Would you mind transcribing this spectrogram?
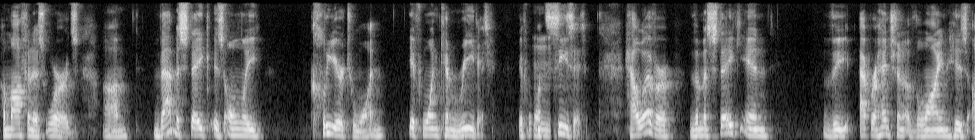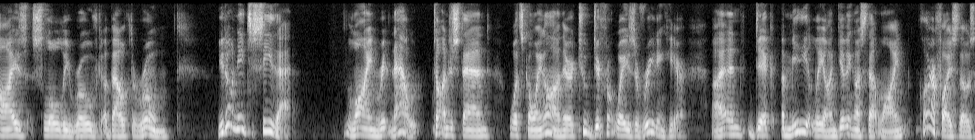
homophonous words, um, that mistake is only clear to one if one can read it, if one mm. sees it. However, the mistake in the apprehension of the line, his eyes slowly roved about the room. You don't need to see that line written out to understand what's going on. There are two different ways of reading here. Uh, and Dick, immediately on giving us that line, clarifies those.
